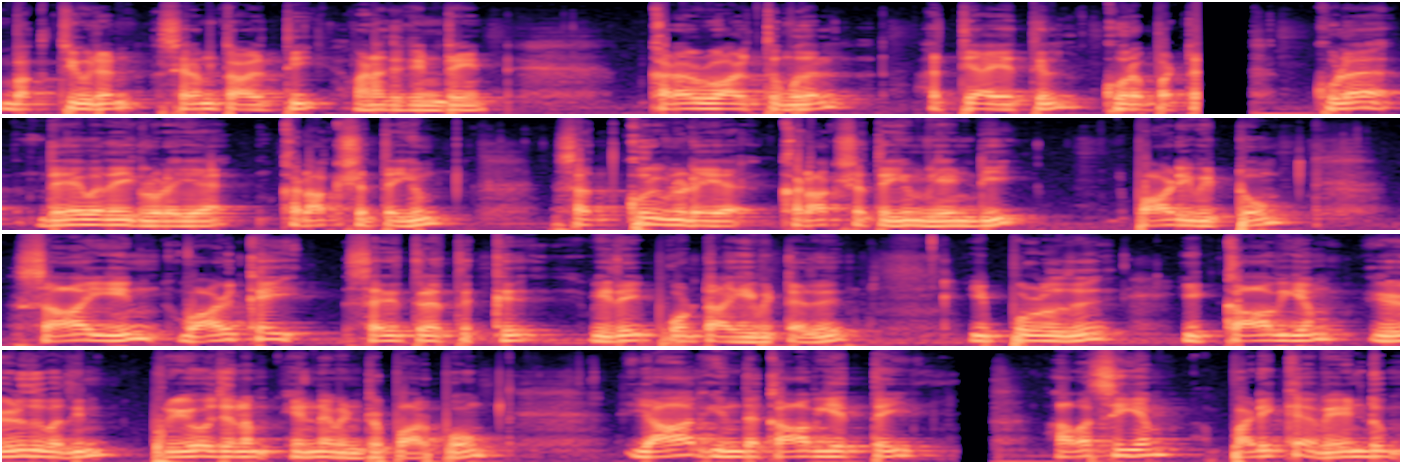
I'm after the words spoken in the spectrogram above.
பக்தியுடன் சிரம் தாழ்த்தி வணங்குகின்றேன். கடவுள் வாழ்த்து முதல் அத்தியாயத்தில் கூறப்பட்ட குல தேவதைகளுடைய கடாட்சத்தையும் சத்குருவினுடைய கடாட்சத்தையும் வேண்டி பாடிவிட்டோம். சாயின் வாழ்க்கை சரித்திரத்துக்கு விதை போட்டாகிவிட்டது. இப்பொழுது இக்காவியம் எழுதுவதின் பிரயோஜனம் என்னவென்று பார்ப்போம். யார் இந்த காவியத்தை அவசியம் படிக்க வேண்டும்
